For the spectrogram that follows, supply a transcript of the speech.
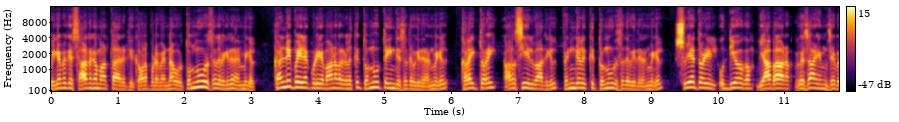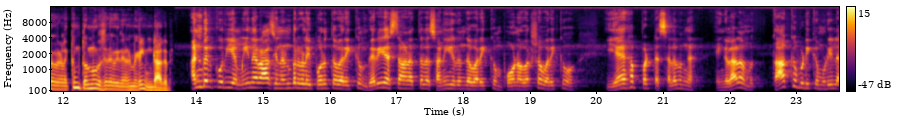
மிக மிக சாதகமாக தான் இருக்குது கவலைப்பட வேண்டாம். ஒரு தொண்ணூறு சதவிகித நன்மைகள். கல்வி பயிலக்கூடிய மாணவர்களுக்கு தொண்ணூத்தைந்து சதவிகித நன்மைகள். கலைத்துறை அரசியல்வாதிகள் பெண்களுக்கு தொண்ணூறு சதவிகித நன்மைகள். சுயதொழில் உத்தியோகம் வியாபாரம் விவசாயம் செய்பவர்களுக்கும் தொண்ணூறு சதவிகித நன்மைகள் உண்டாகுது. அன்பிற்குரிய மீனராசி நண்பர்களை பொறுத்த வரைக்கும் விரயஸ்தானத்தில் சனி இருந்த வரைக்கும் போன வருஷம் வரைக்கும் ஏகப்பட்ட செலவுங்க. எங்களால் தாக்கு பிடிக்க முடியல.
